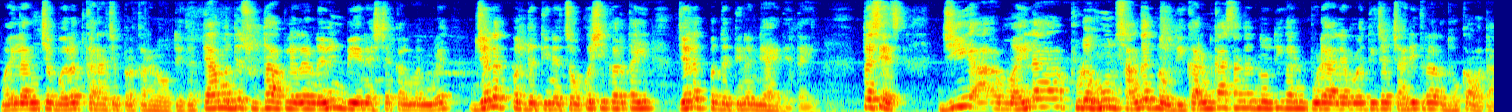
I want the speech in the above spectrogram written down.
महिलांचे बलात्काराचे प्रकरण होते तर त्यामध्ये सुद्धा आपल्याला नवीन बी एन एसच्या कलमांमुळे जलद पद्धतीने चौकशी करता येईल जलद पद्धतीने न्याय देता येईल. तसेच जी महिला पुढे होऊन सांगत नव्हती. कारण का सांगत नव्हती? कारण पुढे आल्यामुळे तिच्या चारित्र्याला धोका होता.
